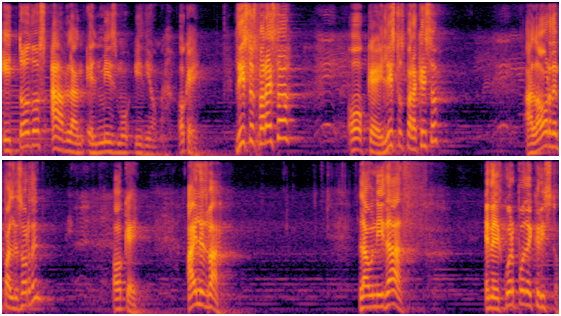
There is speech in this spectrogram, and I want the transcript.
y todos hablan el mismo idioma. Ok. ¿Listos para esto? Ok. ¿Listos para Cristo? ¿A la orden para el desorden? Ok. Ahí les va. La unidad en el cuerpo de Cristo.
